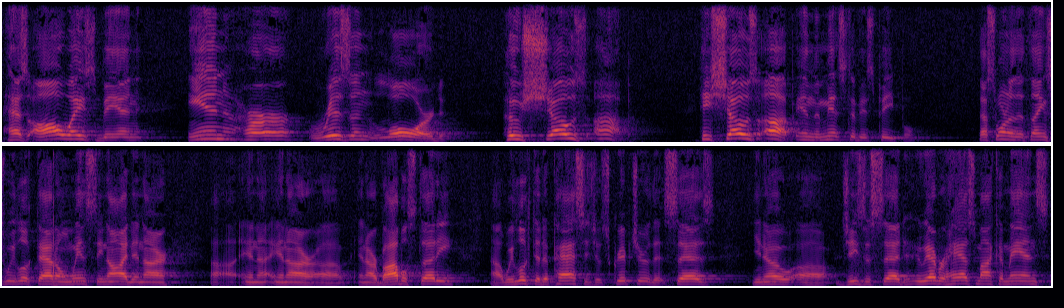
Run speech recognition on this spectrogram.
has always been in her risen Lord who shows up. He shows up in the midst of his people. That's one of the things we looked at on Wednesday night in our, uh, in, uh, in, our, uh, in our Bible study. Uh, we looked at a passage of Scripture that says, you know, uh, Jesus said, Whoever has my commands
